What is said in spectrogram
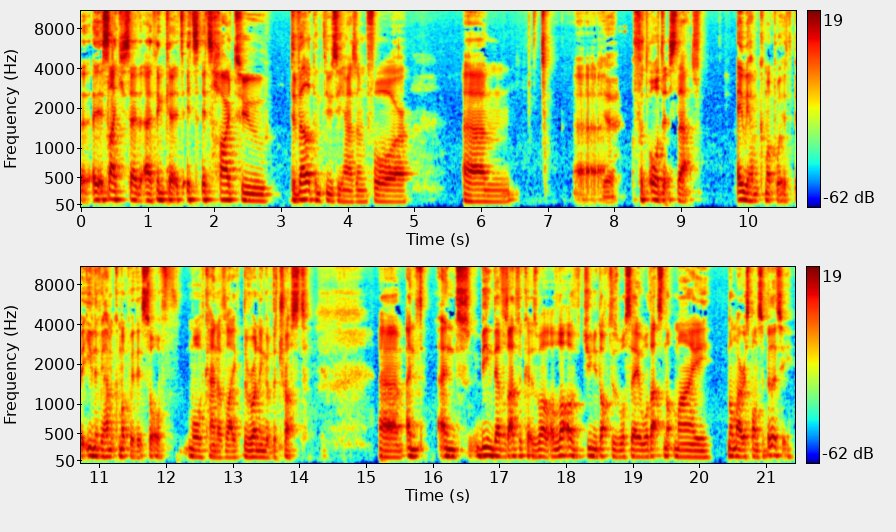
it's like you said, I think it's it's it's hard to develop enthusiasm for um, uh, yeah for audits that a we haven't come up with, but even if we haven't come up with, it's sort of more kind of like the running of the trust. Um, and and being devil's advocate as well, a lot of junior doctors will say, "Well, that's not my not my responsibility.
